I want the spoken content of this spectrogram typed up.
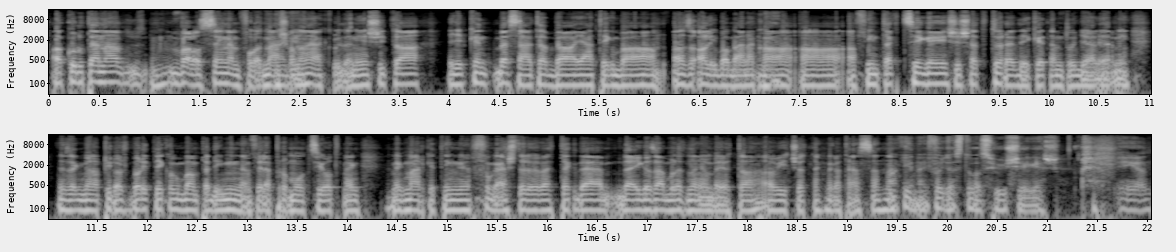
akkor utána uh-huh. valószínűleg nem fogod máshonnan elküldeni, és itt a Egyébként beszállt ebbe a játékba az Alibabának a, a, a fintech cége is, és hát töredékét nem tudja elérni ezekben a piros borítékokban, pedig mindenféle promóciót, meg, meg marketing fogást elővettek, de, de igazából ez nagyon bejött a, a WeChatnek, meg a Tencentnek. A kínai fogyasztó az hűséges. Igen,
